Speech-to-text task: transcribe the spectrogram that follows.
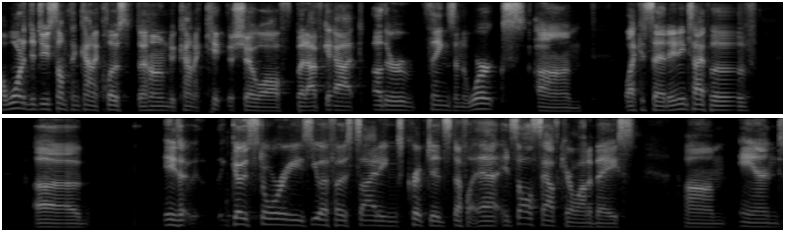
I wanted to do something kind of close to home to kind of kick the show off. But I've got other things in the works. Um, like I said, any type of uh, any type- ghost stories, UFO sightings, cryptids, stuff like that. It's all South Carolina based. Um, and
